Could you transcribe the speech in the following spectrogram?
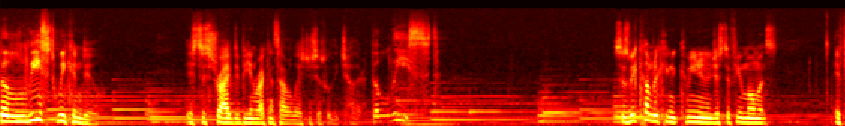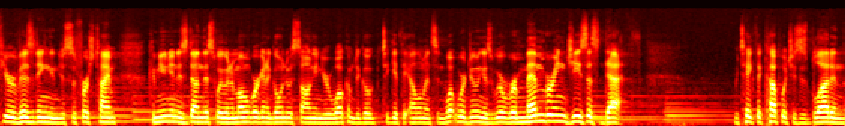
The least we can do is to strive to be in reconciled relationships with each other. The least. So, as we come to communion in just a few moments, if you're visiting and just the first time, communion is done this way. In a moment, we're going to go into a song, and you're welcome to go to get the elements. And what we're doing is we're remembering Jesus' death. We take the cup, which is his blood, and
